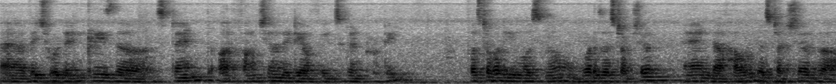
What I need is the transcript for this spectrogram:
uh, which would increase the strength or functionality of insulin protein, first of all, you must know what is the structure and uh, how the structure uh,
